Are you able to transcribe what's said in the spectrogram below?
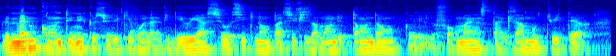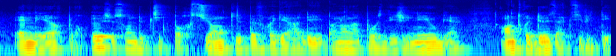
le même contenu que celui qui voit la vidéo. Il y a ceux aussi qui n'ont pas suffisamment de temps, donc euh, le format Instagram ou Twitter est meilleur pour eux. Ce sont de petites portions qu'ils peuvent regarder pendant la pause déjeuner ou bien entre deux activités.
